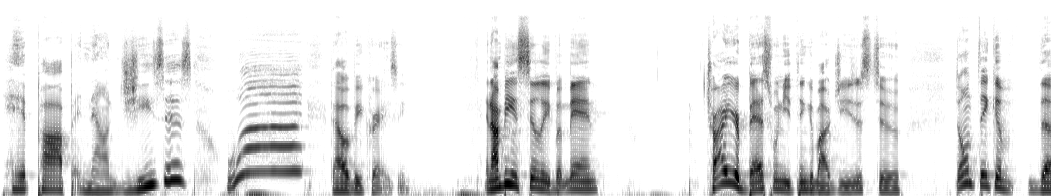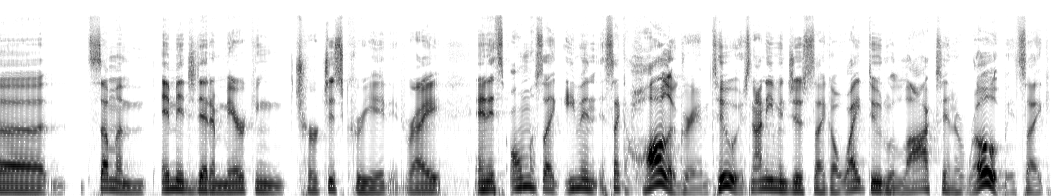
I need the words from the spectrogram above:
hip hop, and now Jesus. What? That would be crazy. And I'm being silly, but man, try your best when you think about Jesus to don't think of the some image that American churches created, right? And it's almost like even it's like a hologram too. It's not even just like a white dude with locks and a robe. It's like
